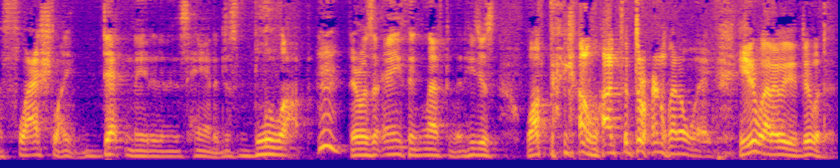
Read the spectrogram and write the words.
the flashlight detonated in his hand. It just blew up. Hmm. There wasn't anything left of it. He just walked back out, locked the door, and went away. He didn't know what to do with it.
